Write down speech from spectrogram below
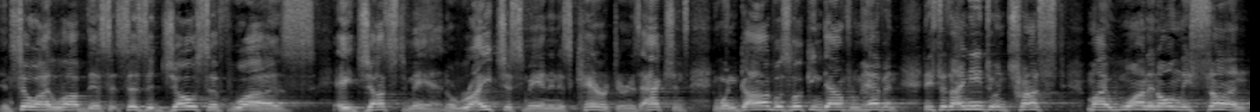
And so I love this. It says that Joseph was a just man, a righteous man in his character and his actions. And when God was looking down from heaven, he says, I need to entrust my one and only son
